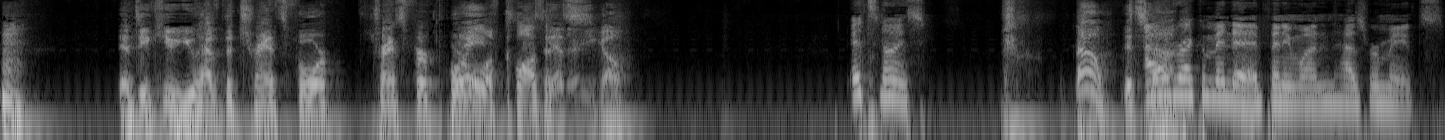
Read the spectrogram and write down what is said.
Hmm. Yeah, DQ, you have the transfer transfer portal Hey, of closets. Yeah, there you go. It's nice. No, it's I not. would recommend it if anyone has roommates.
